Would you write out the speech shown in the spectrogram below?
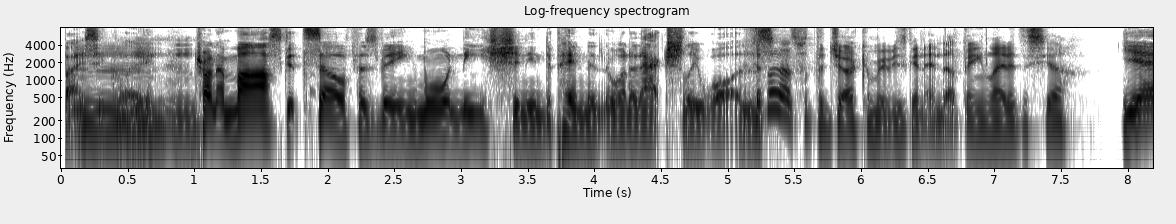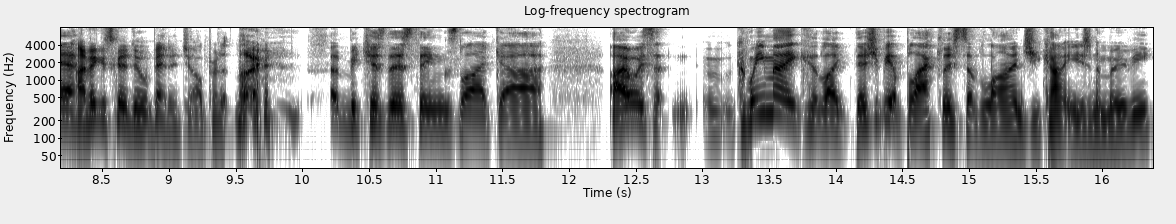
basically. Mhm. Trying to mask itself as being more niche and independent than what it actually was. I feel like that's what the Joker movie's gonna end up being later this year. Yeah, I think it's gonna do a better job at it though. because there's things like uh, I always can we make like there should be a blacklist of lines you can't use in a movie.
